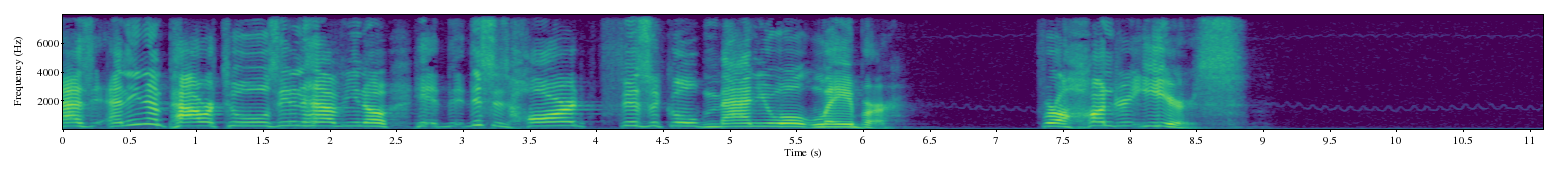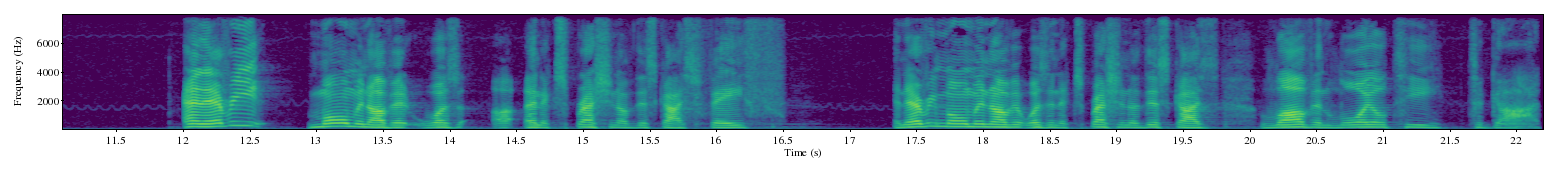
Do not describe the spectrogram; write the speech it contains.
as and he didn't have power tools, he didn't have, you know, he, this is hard physical manual labor for a hundred years. And every moment of it was an expression of this guy's faith. And every moment of it was an expression of this guy's love and loyalty to God.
